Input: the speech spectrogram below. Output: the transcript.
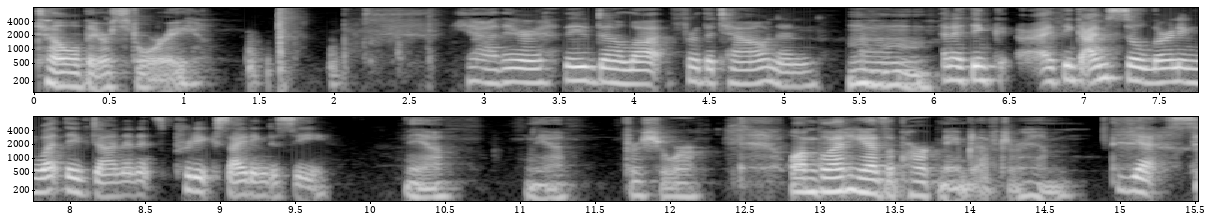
tell their story. Yeah, they're they've done a lot for the town, and um, mm-hmm. um, and I think I think I'm still learning what they've done, and it's pretty exciting to see. Yeah, yeah, for sure. Well, I'm glad he has a park named after him. Yes.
